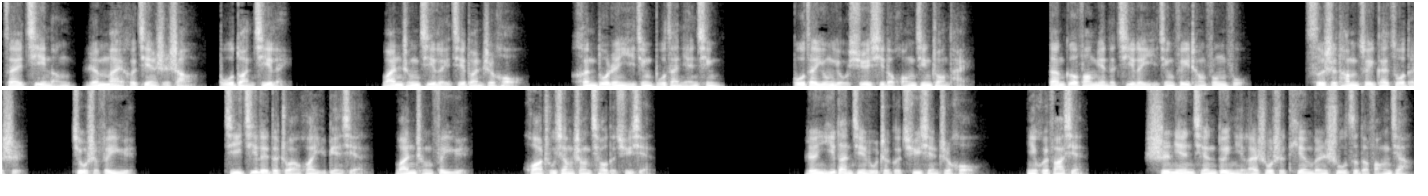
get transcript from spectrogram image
在技能、人脉和见识上不断积累，完成积累阶段之后，很多人已经不再年轻，不再拥有学习的黄金状态，但各方面的积累已经非常丰富。此时他们最该做的事就是飞跃。即积累的转换与变现，完成飞跃，画出向上翘的曲线。人一旦进入这个曲线之后，你会发现，十年前对你来说是天文数字的房价，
